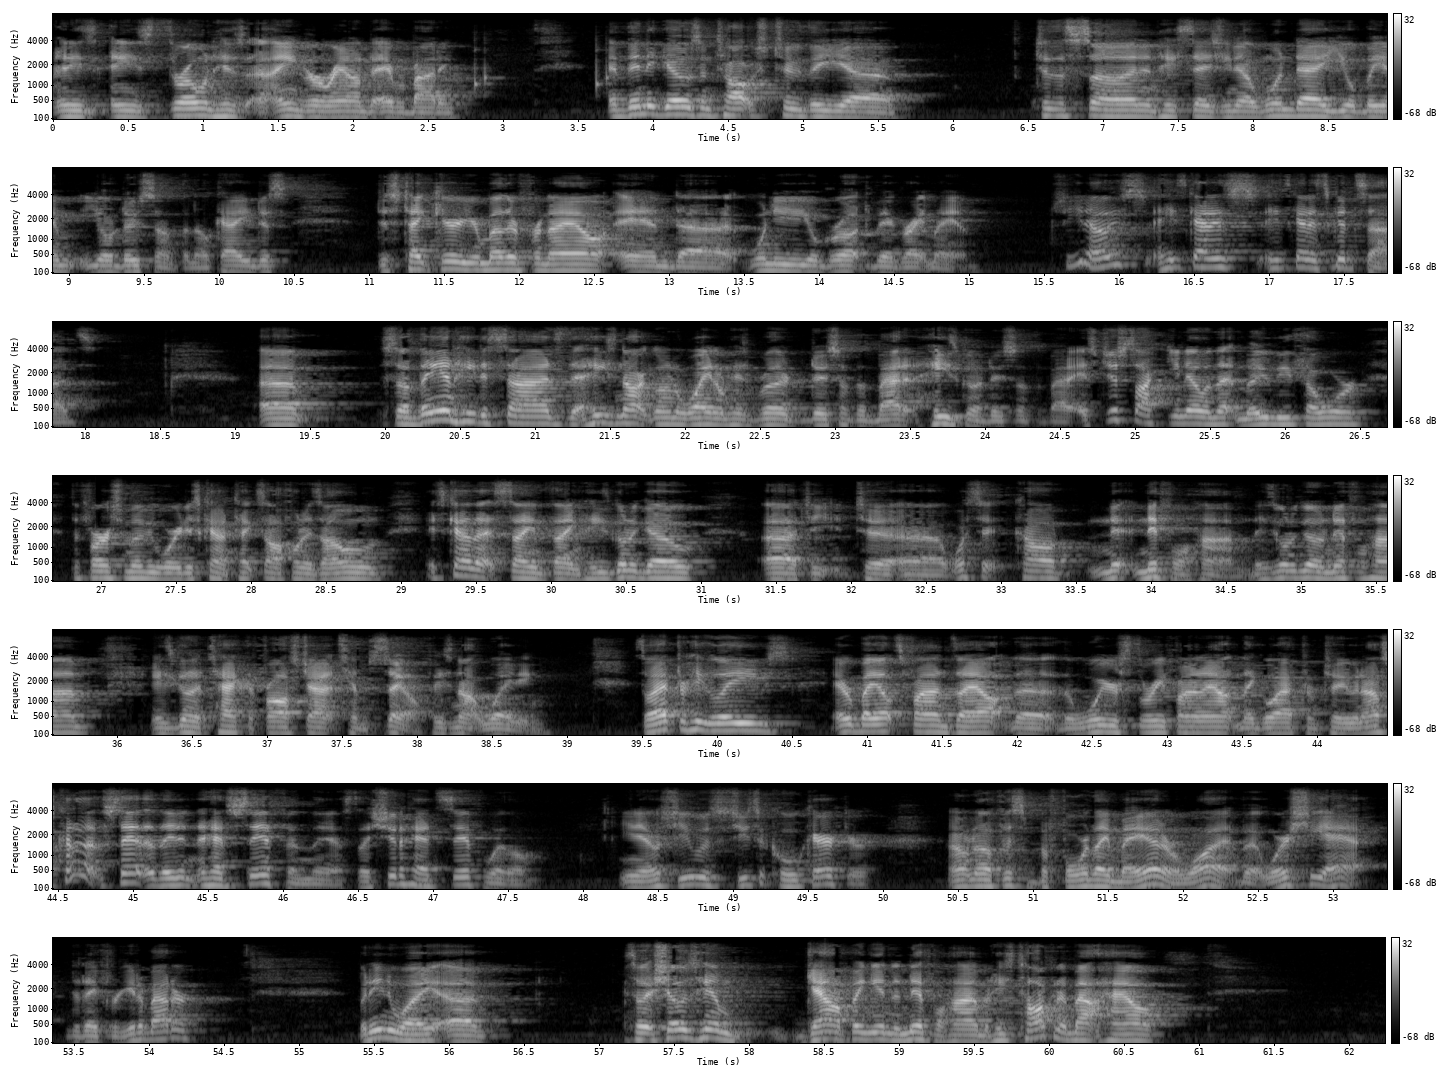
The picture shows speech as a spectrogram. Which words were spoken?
and he's and he's throwing his anger around to everybody. And then he goes and talks to the uh, to the son, and he says, "You know, one day you'll be you'll do something. Okay, just." Just take care of your mother for now, and uh, one day you'll grow up to be a great man. So you know he's he's got his he's got his good sides. Uh, so then he decides that he's not going to wait on his brother to do something about it. He's going to do something about it. It's just like, you know, in that movie Thor, the first movie where he just kind of takes off on his own. It's kind of that same thing. He's going to go uh, to, to uh, what's it called? N- Niflheim. He's going to go to Niflheim. he's going to attack the Frost Giants himself. He's not waiting. So after he leaves, everybody else finds out. The the Warriors three find out, and they go after him too. And I was kind of upset that they didn't have Sif in this. They should have had Sif with them. You know, she was she's a cool character. I don't know if this is before they met or what, but where's she at? Did they forget about her? But anyway, uh, so it shows him galloping into Niflheim, and he's talking about how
